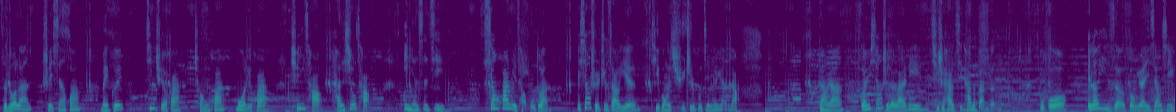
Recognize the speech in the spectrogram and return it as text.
紫罗兰、水仙花、玫瑰、金雀花、橙花、茉莉花、薰衣草、含羞草，一年四季，香花瑞草不断，为香水制造业提供了取之不尽的原料。当然，关于香水的来历，其实还有其他的版本。不过，Eloise 更愿意相信，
